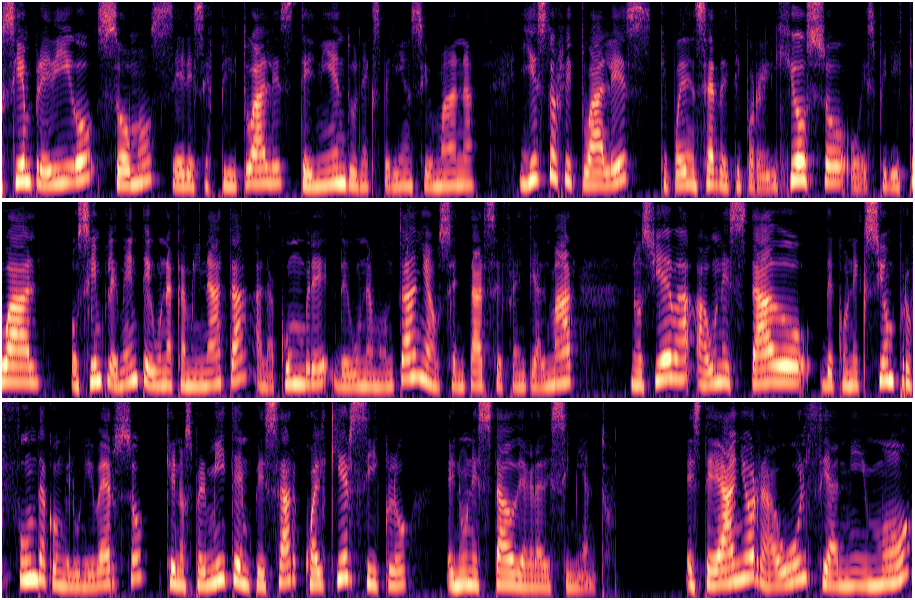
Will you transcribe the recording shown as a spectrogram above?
siempre digo, somos seres espirituales teniendo una experiencia humana y estos rituales, que pueden ser de tipo religioso o espiritual, o simplemente una caminata a la cumbre de una montaña o sentarse frente al mar, nos lleva a un estado de conexión profunda con el universo que nos permite empezar cualquier ciclo en un estado de agradecimiento. Este año Raúl se animó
